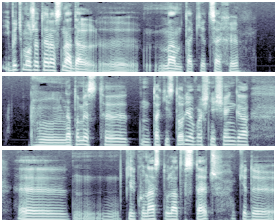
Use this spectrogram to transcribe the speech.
I być może teraz nadal mam takie cechy. Natomiast ta historia właśnie sięga E, kilkunastu lat wstecz, kiedy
